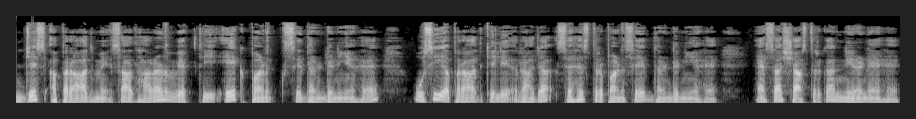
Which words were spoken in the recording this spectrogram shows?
जिस अपराध में साधारण व्यक्ति एक पण से दंडनीय है, उसी अपराध के लिए राजा सहस्त्रपण से दंडनीय है, ऐसा शास्त्र का निर्णय है।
